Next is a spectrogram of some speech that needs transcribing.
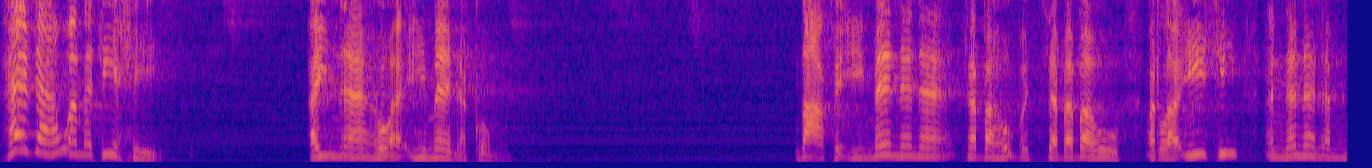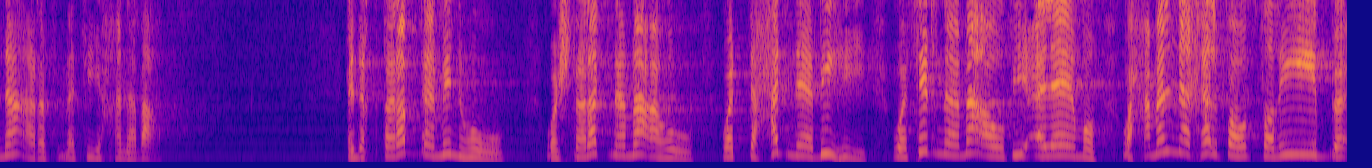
هذا هو مسيحي. أين هو إيمانكم؟ ضعف إيماننا سببه سببه. الرئيسي أننا لم نعرف مسيحنا بعد. إن اقتربنا منه واشتركنا معه واتحدنا به وسرنا معه في ألامه وحملنا خلفه الصليب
